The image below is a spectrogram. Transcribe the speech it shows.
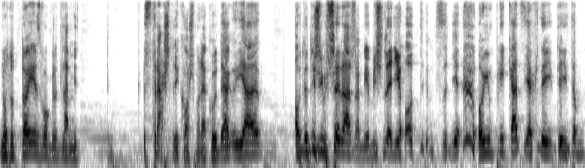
no to to jest w ogóle dla mnie straszny koszmar. Jako, ja autentycznie przeraża mnie myślenie o tym, co nie, o implikacjach tej, tej tam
